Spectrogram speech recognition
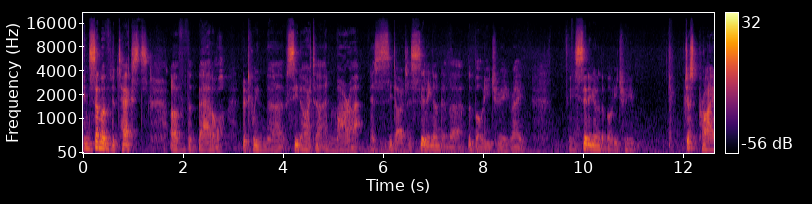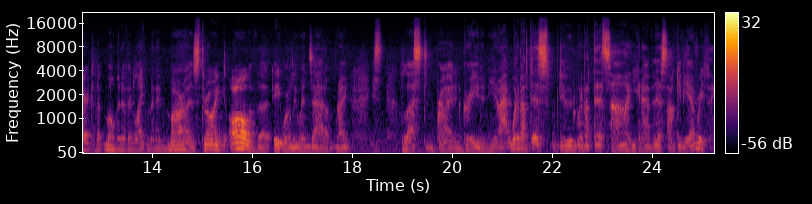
in some of the texts of the battle between the Siddhartha and Mara, as Siddhartha is sitting under the, the Bodhi tree, right? And he's sitting under the Bodhi tree just prior to the moment of enlightenment, and Mara is throwing all of the eight worldly winds at him, right? He's lust and pride and greed, and you know, what about this, dude? What about this? Huh? You can have this. I'll give you everything,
